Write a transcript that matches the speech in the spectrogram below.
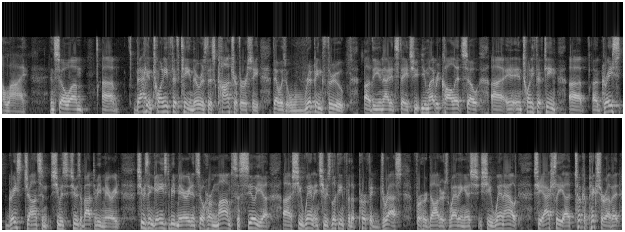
a lie. And so um, um, Back in 2015, there was this controversy that was ripping through uh, the United States. You, you, might recall it. So uh, in, in, 2015, uh, uh, Grace Grace Johnson, she was she was about to be married. She was engaged to be married, and so her mom Cecilia, uh, she went and she was looking for the perfect dress for her daughter's wedding. As she, she went out, she actually uh, took a picture of it,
